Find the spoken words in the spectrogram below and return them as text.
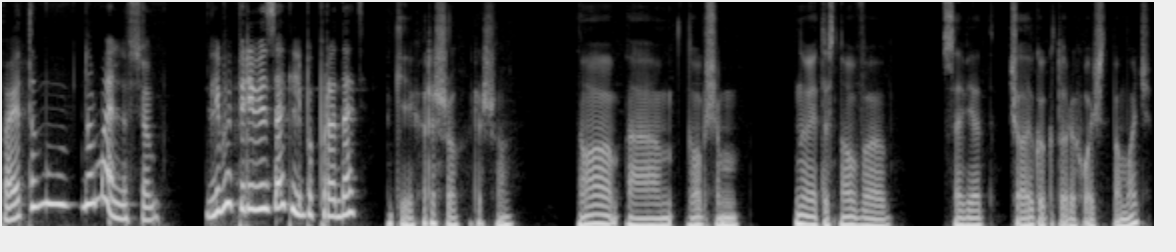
Поэтому нормально все. Либо перевязать, либо продать. Окей, хорошо, хорошо. Но, а, в общем, ну, это снова совет человеку, который хочет помочь.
